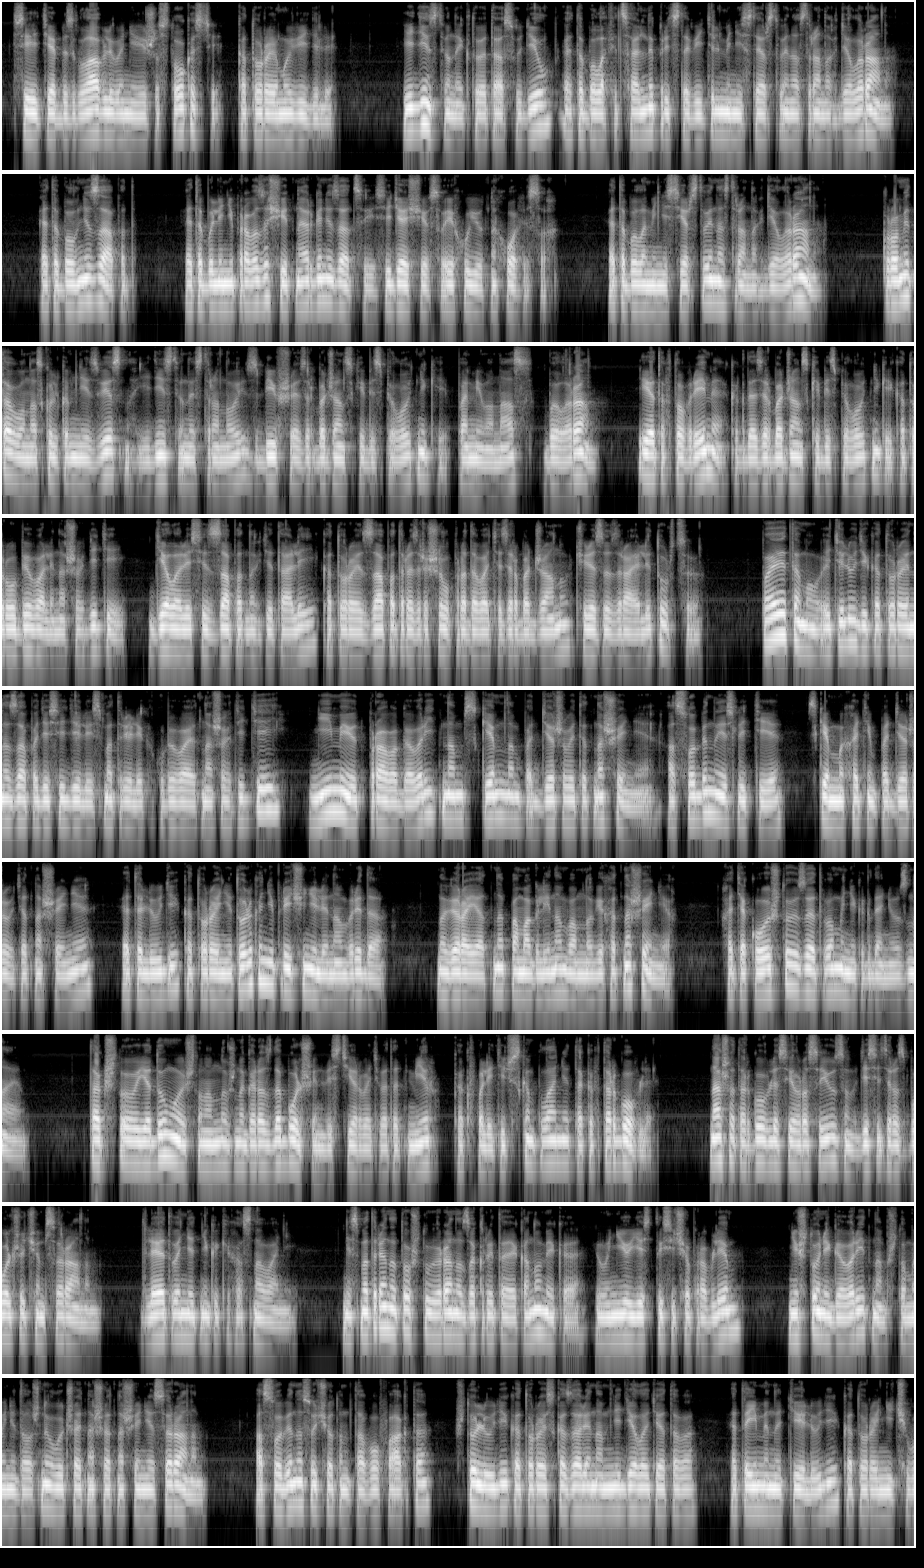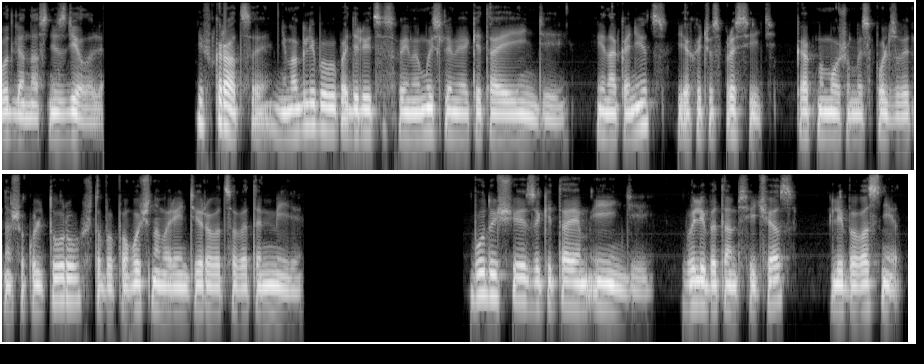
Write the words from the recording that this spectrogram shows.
все эти обезглавливания и жестокости, которые мы видели, единственный, кто это осудил, это был официальный представитель Министерства иностранных дел Ирана. Это был не Запад. Это были не правозащитные организации, сидящие в своих уютных офисах. Это было Министерство иностранных дел Ирана. Кроме того, насколько мне известно, единственной страной, сбившей азербайджанские беспилотники, помимо нас, был Иран. И это в то время, когда азербайджанские беспилотники, которые убивали наших детей, делались из западных деталей, которые Запад разрешил продавать Азербайджану через Израиль и Турцию. Поэтому эти люди, которые на Западе сидели и смотрели, как убивают наших детей, не имеют права говорить нам, с кем нам поддерживать отношения, особенно если те, с кем мы хотим поддерживать отношения, это люди, которые не только не причинили нам вреда, но, вероятно, помогли нам во многих отношениях, хотя кое-что из этого мы никогда не узнаем. Так что я думаю, что нам нужно гораздо больше инвестировать в этот мир, как в политическом плане, так и в торговле. Наша торговля с Евросоюзом в 10 раз больше, чем с Ираном. Для этого нет никаких оснований. Несмотря на то, что у Ирана закрытая экономика и у нее есть тысяча проблем, ничто не говорит нам, что мы не должны улучшать наши отношения с Ираном, особенно с учетом того факта, что люди, которые сказали нам не делать этого, это именно те люди, которые ничего для нас не сделали. И вкратце, не могли бы вы поделиться своими мыслями о Китае и Индии? И, наконец, я хочу спросить, как мы можем использовать нашу культуру, чтобы помочь нам ориентироваться в этом мире? Будущее за Китаем и Индией. Вы либо там сейчас, либо вас нет.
